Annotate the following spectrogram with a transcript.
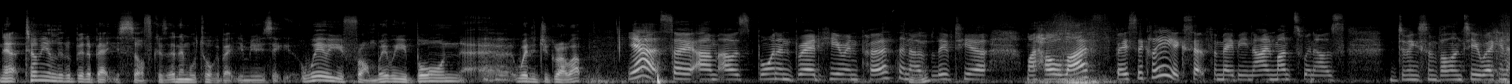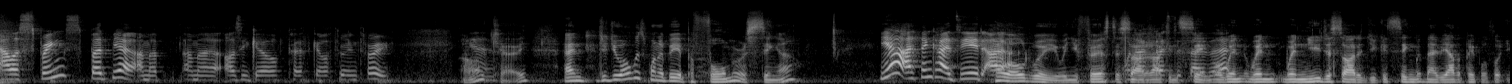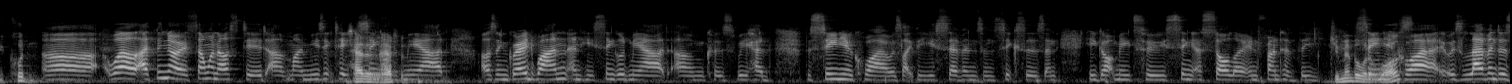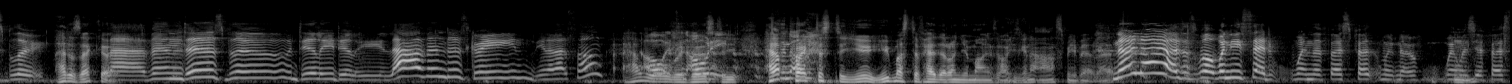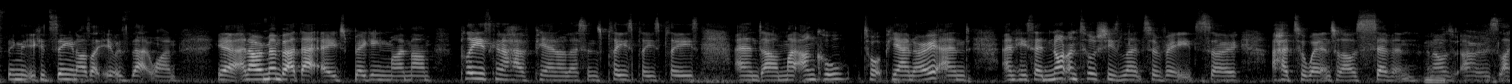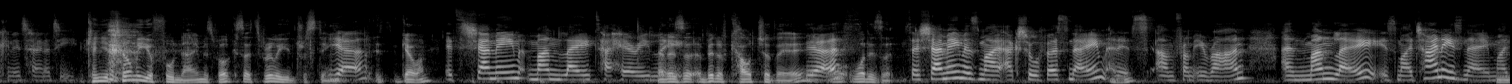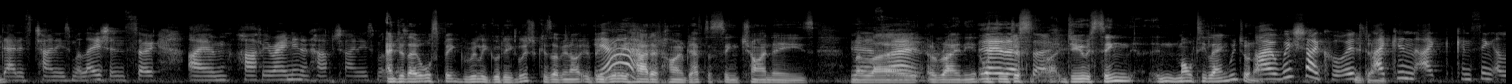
Now, tell me a little bit about yourself, because, and then we'll talk about your music. Where are you from? Where were you born? Uh, where did you grow up? Yeah, so um, I was born and bred here in Perth, and I've lived here my whole life, basically, except for maybe nine months when I was doing some volunteer work in Alice Springs. But yeah, I'm a I'm a Aussie girl, Perth girl through and through. Yeah. Okay. And did you always want to be a performer, a singer? Yeah, I think I did. I, How old were you when you first decided I first can decided sing? Or when, when, when you decided you could sing, but maybe other people thought you couldn't? Uh, well, I think no, someone else did. Uh, my music teacher How did it singled me out. I was in grade one, and he singled me out because we had the senior choir was like the year sevens and sixes, and he got me to sing a solo in front of the you remember what it senior was? choir. It was Lavender's Blue. How does that go? Lavender's blue, dilly dilly, lavender's green. You know that song? How Oh, well rehearsed are you? How practiced are you? You must have had that on your mind. Oh, he's going to ask me about that. No, no. I just well, when you said when the first per- when, no, when Mm. was your first thing that you could sing, and I was like, it was that one. Yeah, and I remember at that age begging my mum, please, can I have piano lessons? Please, please, please. And um, my uncle taught piano, and and he said not until she's learnt to read. So I had to wait until I was seven, and Mm. I was I was like an eternity. Can you tell me your full name as well? Because it's really interesting. Yeah. Go on. It's Shameem Munlay Taheri Lee. Now, there's a, a bit of culture there. Yes. Wh- What is it? So Shameem is my actual first name, Mm-hmm. and it's um, from Iran. And Munlay is my Chinese name. Mm-hmm. My dad is Chinese Malaysian, so I am half Iranian and half Chinese Malaysian. And do they all speak really good English? Because I mean, it'd be really hard at home to have to sing Chinese, Malay, right. Iranian. Yeah, or do you that's just uh, do you sing in multi-language or not? I wish I could. I can. I can sing a,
